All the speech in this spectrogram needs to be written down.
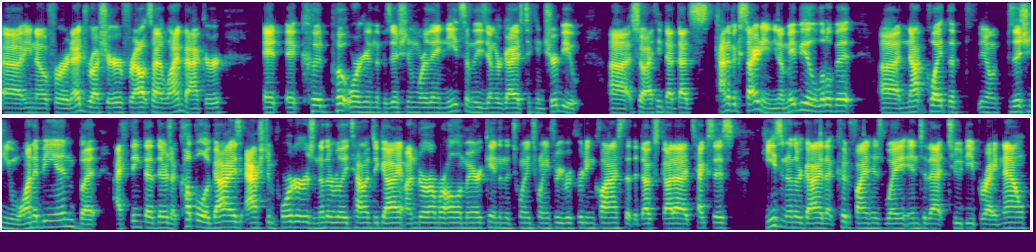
uh, you know, for an edge rusher, for outside linebacker, it it could put Oregon in the position where they need some of these younger guys to contribute. Uh, so I think that that's kind of exciting. You know, maybe a little bit uh, not quite the you know position you want to be in, but I think that there's a couple of guys. Ashton Porter is another really talented guy, Under Armour All American in the 2023 recruiting class that the Ducks got out of Texas. He's another guy that could find his way into that two deep right now.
